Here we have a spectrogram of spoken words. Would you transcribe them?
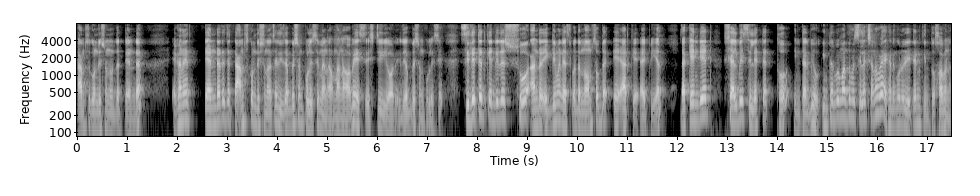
terms and condition of the tender. এখানে টেন্ডারে যে টার্মস কন্ডিশন আছে রিজার্ভেশন পলিসি মানা মানা হবে S T your reservation policy selected candidate show under agreement as per the norms of the A R K IPL the candidate shall be selected through interview ইন্টারভিউর মাধ্যমে সিলেকশন হবে, এখানে কোনো রিটার্ন কিন্তু হবে না।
